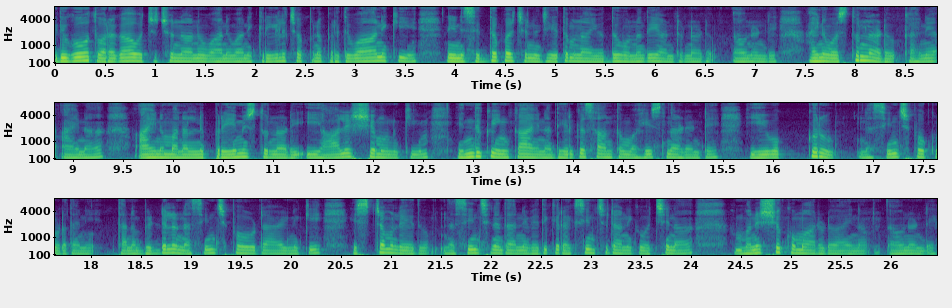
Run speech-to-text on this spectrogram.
ఇదిగో త్వరగా వచ్చుచున్నాను. వాని వాని క్రియలు చొప్పున ప్రతివానికి నేను సిద్ధపరిచిన జీతం నా యుద్ధ ఉన్నది అంటున్నాడు. అవునండి. ఆయన వస్తున్నాడు. కానీ ఆయన ఆయన మనల్ని ప్రేమిస్తున్నాడు. ఈ ఆలస్యమునికి ఎందుకు ఇంకా ఆయన దీర్ఘశాంతం వహిస్తున్నాడంటే ఏ ఒక్కరూ నశించిపోకూడదని. తన బిడ్డలు నశించిపోవటానికి ఇష్టం లేదు. నశించిన దాన్ని వెతికి రక్షించడానికి వచ్చిన మనుష్య కుమారుడు ఆయన. అవునండి.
